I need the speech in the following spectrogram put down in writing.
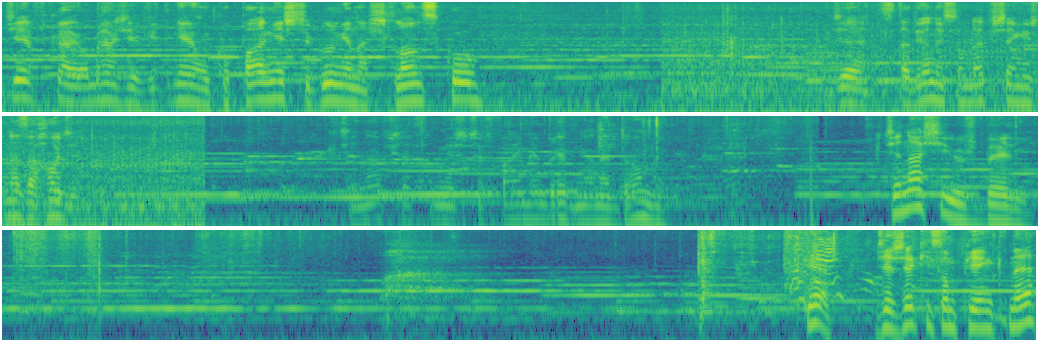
Gdzie w krajobrazie widnieją kopalnie, szczególnie na Śląsku, gdzie stadiony są lepsze niż na zachodzie. Drewniane domy. Gdzie nasi już byli. Gdzie, gdzie rzeki są piękne,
